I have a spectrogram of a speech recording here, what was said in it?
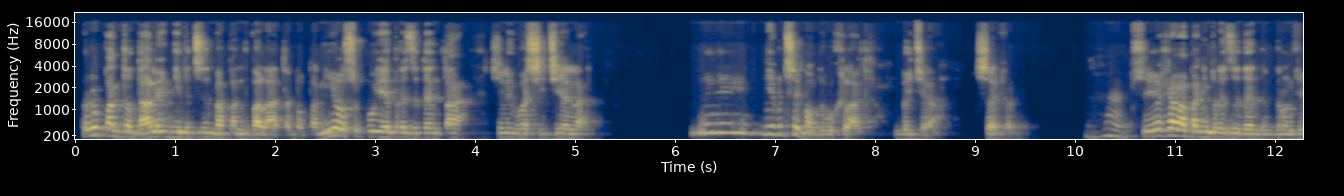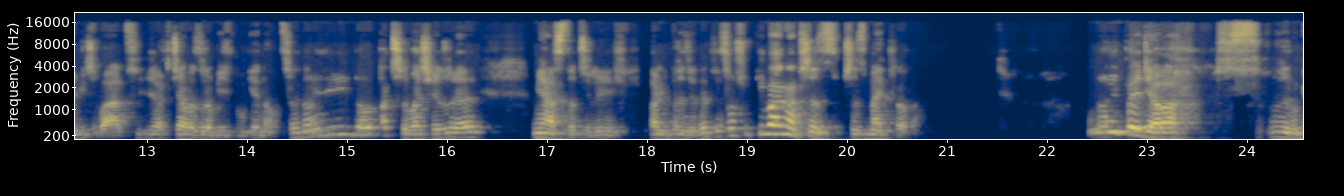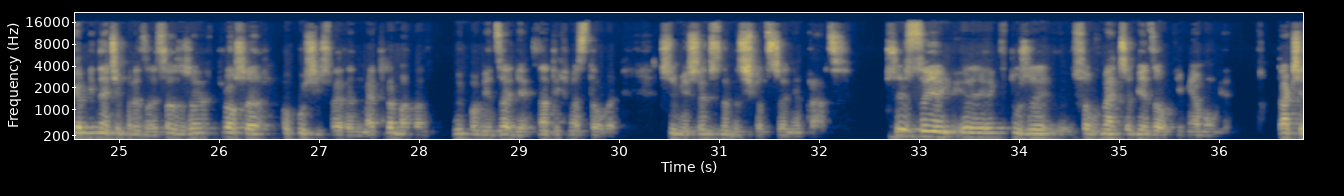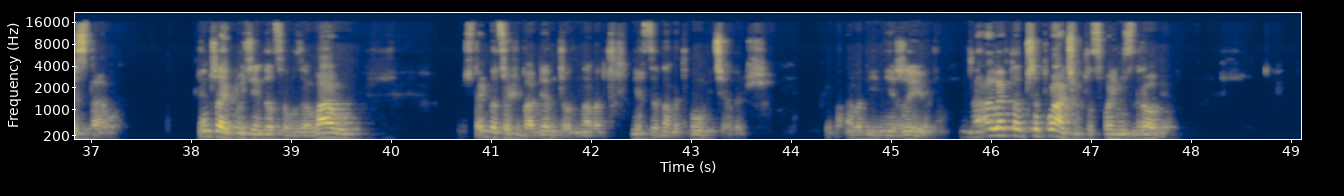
Rób pan to dalej, nie wytrzyma pan dwa lata, bo pan nie oszukuje prezydenta, czyli właściciela. No nie wytrzymał dwóch lat bycia szefem. Mhm. Przyjechała pani prezydent Gronkiewicz-Walc, ja chciała zrobić długie noce, no i dopatrzyła się, że miasto, czyli pani prezydent jest oszukiwana przez, przez metro. No i powiedziała w gabinecie prezesa, że proszę opuścić teren metra, ma pan wypowiedzenie natychmiastowe, trzymiesięczne bez świadczenia pracy. Wszyscy, e, którzy są w metrze wiedzą, o kim ja mówię. Tak się stało. Ten człowiek później dostał zawału. Z tego, co chyba wiem, to nawet, nie chcę nawet mówić, ale już chyba nawet nie żyje. No ale to przepłacił to swoim zdrowiem.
